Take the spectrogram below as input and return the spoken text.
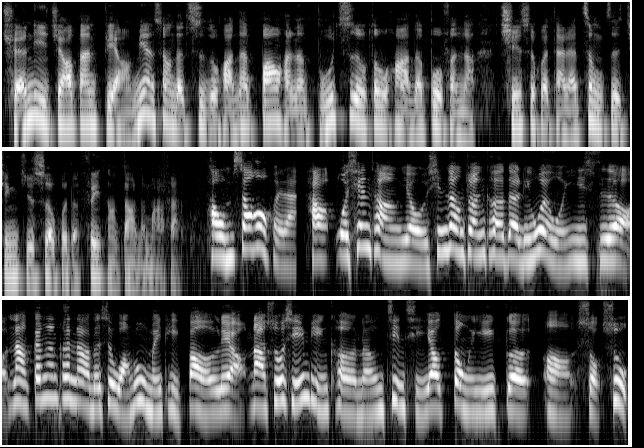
权力交班表面上的制度化，但包含了不制度化的部分呢，其实会带来政治、经济、社会的非常大的麻烦。好，我们稍后回来。好，我现场有心脏专科的林伟文医师哦。那刚刚看到的是网络媒体爆料，那说习近平可能近期要动一个呃手术，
